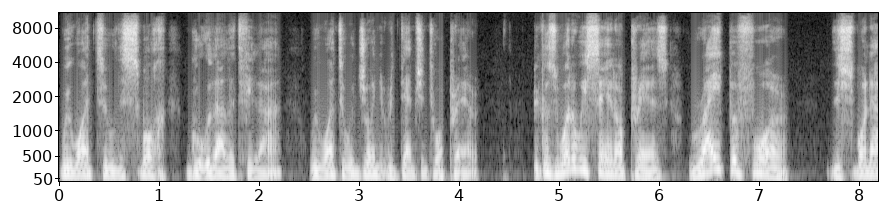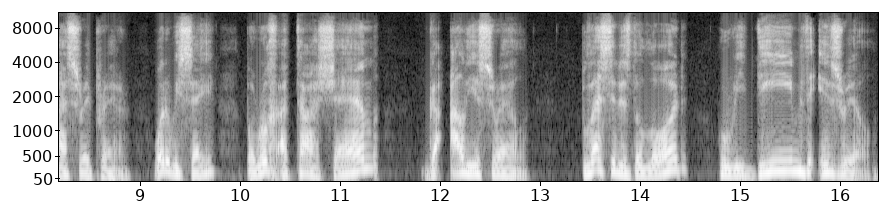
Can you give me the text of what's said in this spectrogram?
We want to lismoch gu'ula tefillah. We want to adjoin redemption to our prayer. Because what do we say in our prayers right before the Shmona Esrei prayer? What do we say? Baruch atah Hashem ga'al Yisrael. Blessed is the Lord who redeemed Israel,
